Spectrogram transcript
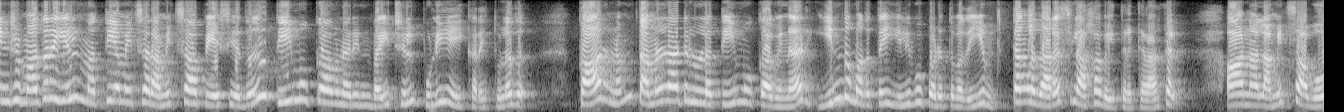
இன்று மதுரையில் மத்திய அமைச்சர் அமித்ஷா பேசியது திமுகவினரின் வயிற்றில் புலியை கரைத்துள்ளது. காரணம் தமிழ்நாட்டில் உள்ள திமுகவினர் இந்து மதத்தை இழிவுபடுத்துவதையும் தங்களது அரசியலாக வைத்திருக்கிறார்கள். ஆனால் அமித்ஷாவோ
